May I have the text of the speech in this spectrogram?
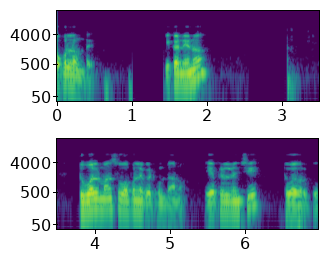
ఓపెన్లో ఉంటాయి. ఇక్కడ నేను ట్వెల్వ్ మంత్స్ ఓపెన్లో పెట్టుకుంటాను ఏప్రిల్ నుంచి ట్వెల్వ్ వరకు.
